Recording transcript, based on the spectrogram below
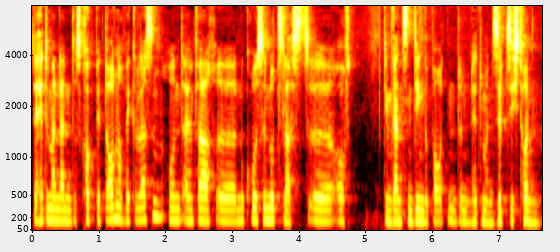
Da hätte man dann das Cockpit auch noch weggelassen und einfach äh, eine große Nutzlast äh, auf dem ganzen Ding gebaut. Und dann hätte man 70 Tonnen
